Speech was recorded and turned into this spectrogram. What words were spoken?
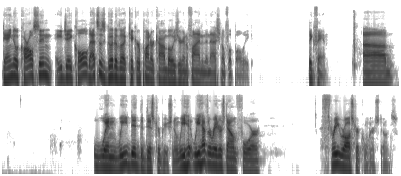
Daniel Carlson, AJ Cole. That's as good of a kicker punter combo as you're going to find in the National Football League. Big fan. Um, when we did the distribution, and we we have the Raiders down for three roster cornerstones:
